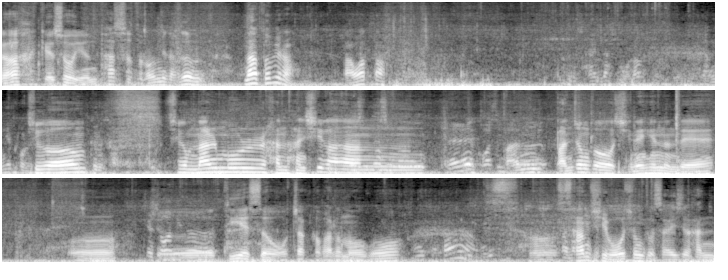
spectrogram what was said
이가 계속 연타서 들어옵니다. 그럼 나 dob이라 다 왔다. 지금 지금 날물 한 1시간 네 고맙습니다 반, 반 정도 진행했는데 어, 저 뒤에서 옷작가 바로 놓고 어, 35 정도 사이즈 한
